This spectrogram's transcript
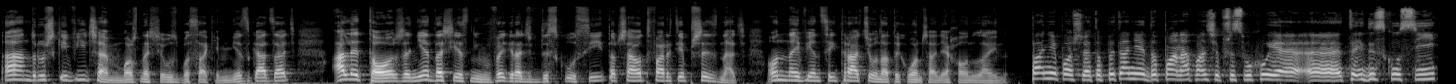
a Andruszkiewiczem. Można się z Bosakiem nie zgadzać, ale to, że nie da się z nim wygrać w dyskusji, to trzeba otwarcie przyznać. On najwięcej tracił na tych łączeniach online. Panie pośle, to pytanie do pana. Pan się przysłuchuje e, tej dyskusji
